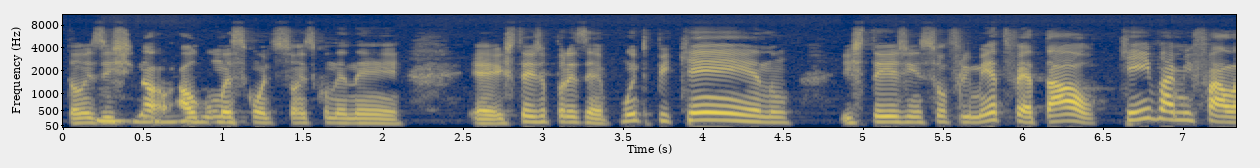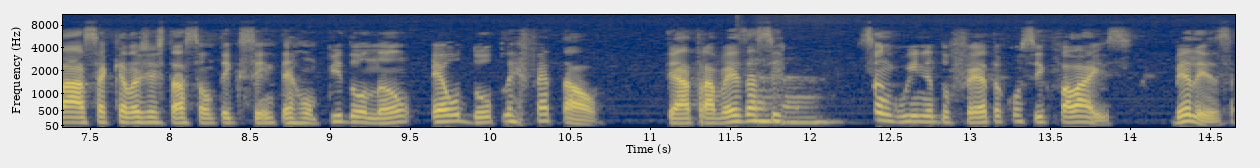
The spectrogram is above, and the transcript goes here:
Então, existem uhum. algumas condições que o neném é, esteja, por exemplo, muito pequeno, esteja em sofrimento fetal. Quem vai me falar se aquela gestação tem que ser interrompida ou não é o Doppler fetal. Então, através da uhum. sanguínea do feto eu consigo falar isso. Beleza.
